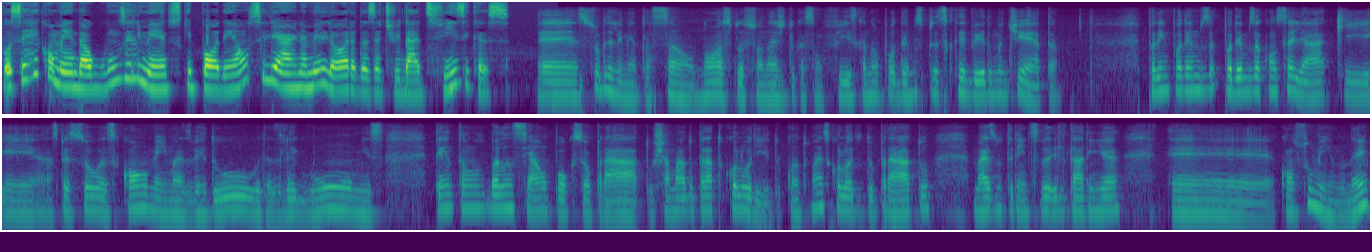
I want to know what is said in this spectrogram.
Você recomenda alguns alimentos que podem auxiliar na melhora das atividades físicas? É, sobre alimentação, nós profissionais de educação física não podemos prescrever uma dieta. Porém, podemos, podemos aconselhar que eh, as pessoas comem mais verduras, legumes, tentam balancear um pouco seu prato, chamado prato colorido. Quanto mais colorido o prato, mais nutrientes ele estaria é, consumindo, né?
